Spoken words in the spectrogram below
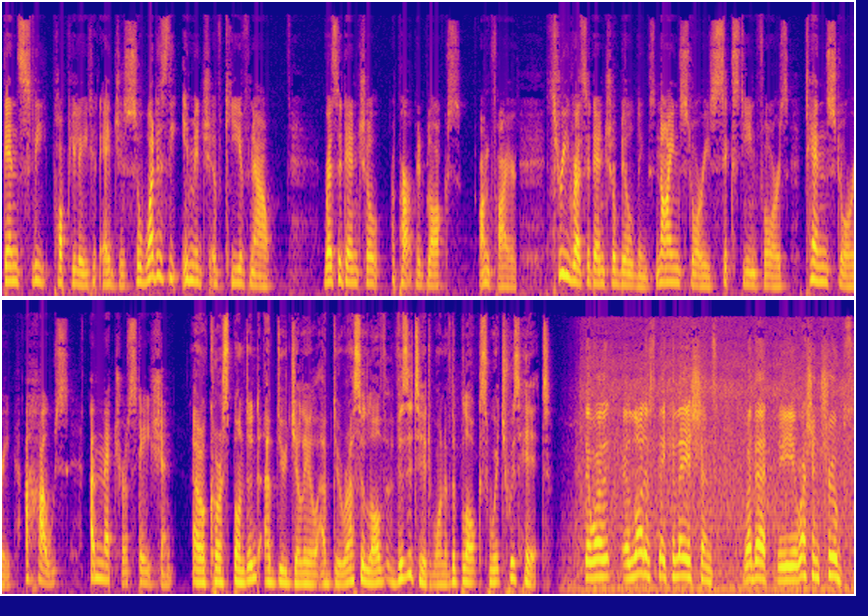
Densely populated edges. So, what is the image of Kiev now? Residential apartment blocks on fire. Three residential buildings, nine stories, 16 floors, 10 story, a house, a metro station. Our correspondent Abdujalil Abdurasulov visited one of the blocks which was hit. There were a lot of speculations whether the Russian troops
